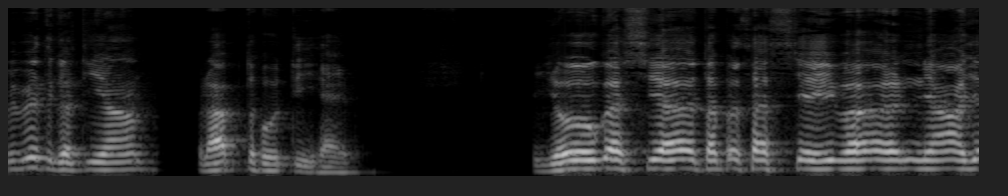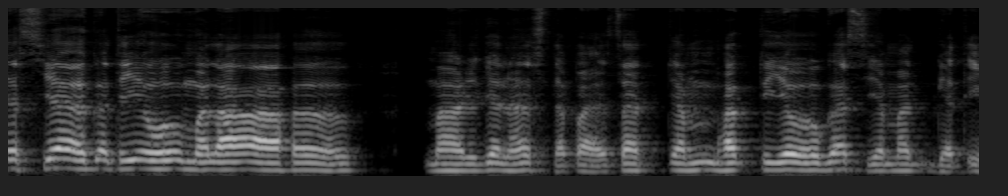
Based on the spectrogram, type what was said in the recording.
विविध गतियाँ प्राप्त होती है। योगस्य तपसस्यैव न्यायस्य मलाह मर्जनस्तप सत्यम भक्ति योगस्य मद्गति।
